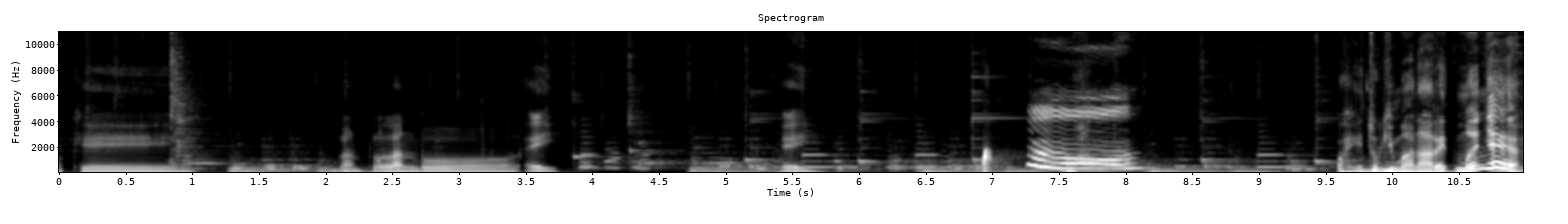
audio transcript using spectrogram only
Oke, pelan-pelan bos. Eh, eh. Wah, itu gimana ritmenya ya?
